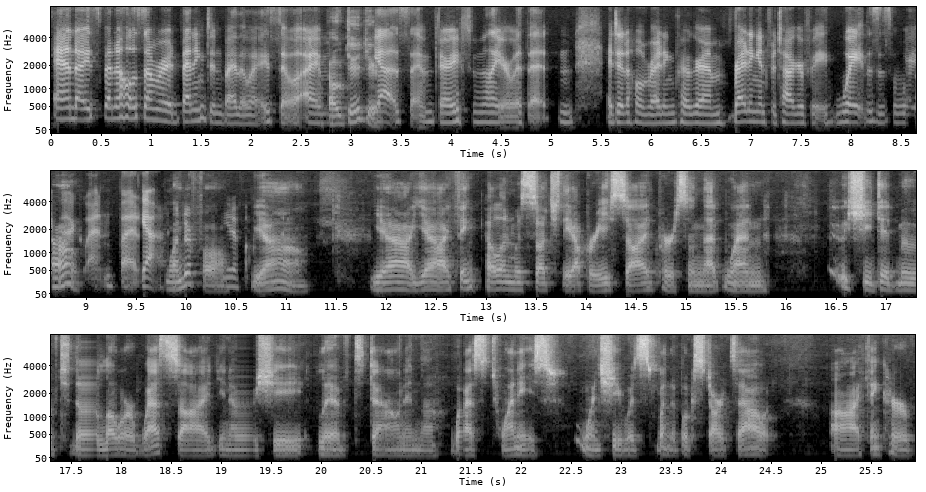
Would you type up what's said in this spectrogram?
and I spent a whole summer at Bennington, by the way. So I'm. Oh, did you? Yes, I'm very familiar with it. And I did a whole writing program, writing and photography. Wait, this is way oh, back when, but yeah. Wonderful. Beautiful. Yeah. Yeah. Yeah. I think Helen was such the Upper East Side person that when she did move to the lower west side you know she lived down in the west 20s when she was when the book starts out. Uh, i think her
